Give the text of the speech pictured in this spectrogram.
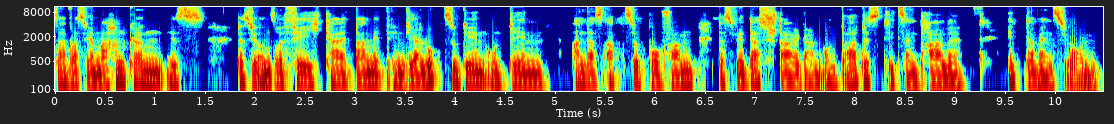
Was wir machen können, ist, dass wir unsere Fähigkeit, damit in Dialog zu gehen und den anders abzupuffern, dass wir das steigern. Und dort ist die zentrale Intervention.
